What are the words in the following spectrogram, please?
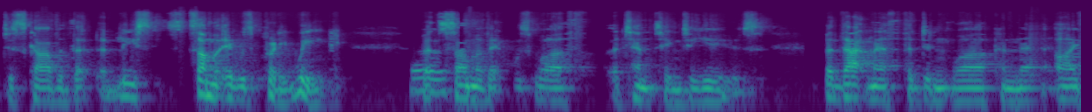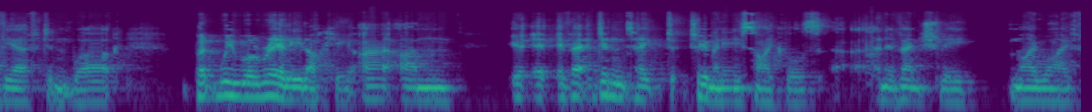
discovered that at least some of it was pretty weak, mm. but some of it was worth attempting to use. But that method didn't work, and the IVF didn't work. But we were really lucky. I, um, it, it, it didn't take too many cycles, and eventually my wife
